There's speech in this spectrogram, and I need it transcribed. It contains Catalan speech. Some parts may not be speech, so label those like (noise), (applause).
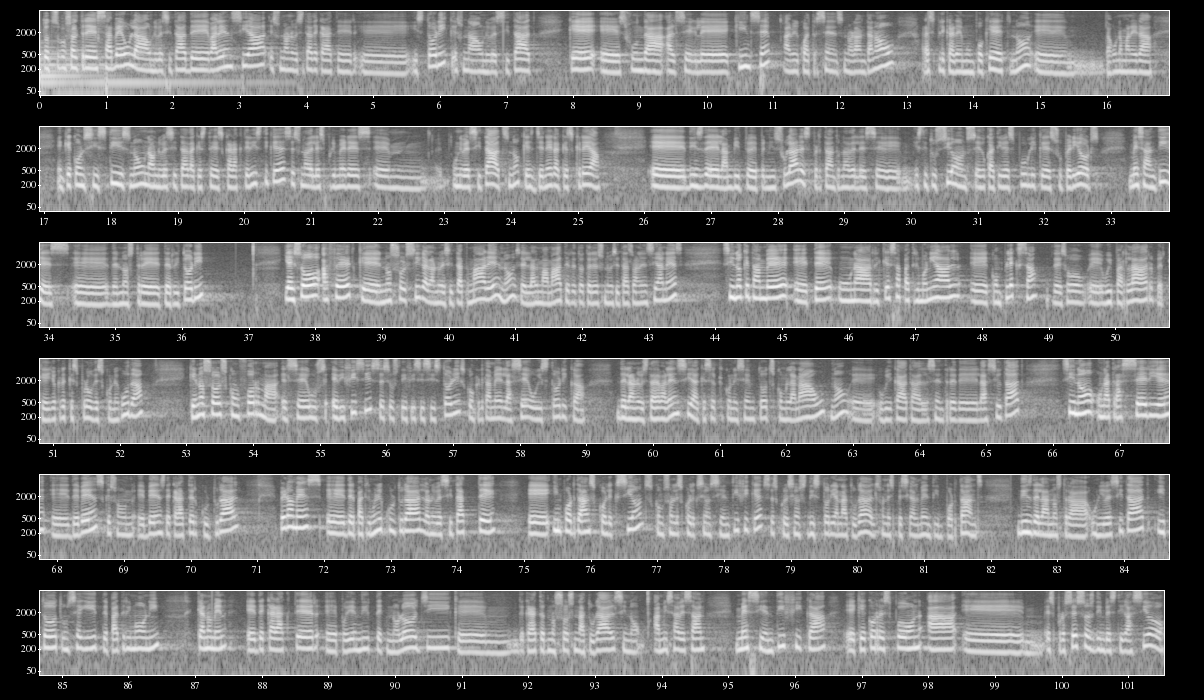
Com tots vosaltres sabeu, la Universitat de València és una universitat de caràcter eh, històric, és una universitat que eh, es funda al segle XV, al 1499. Ara explicarem un poquet, no? eh, d'alguna manera, en què consisteix no? una universitat d'aquestes característiques. És una de les primeres eh, universitats no? que es genera, que es crea eh, dins de l'àmbit peninsular, és per tant una de les eh, institucions educatives públiques superiors més antigues eh, del nostre territori i això ha fet que no sols siga la universitat mare, no? és l'alma mater de totes les universitats valencianes, sinó que també eh, té una riquesa patrimonial eh, complexa, d'això eh, vull parlar perquè jo crec que és prou desconeguda, que no sols conforma els seus edificis, els seus edificis històrics, concretament la seu històrica de la Universitat de València, que és el que coneixem tots com la nau, no? eh, ubicat al centre de la ciutat, sinó una altra sèrie eh, de béns que són béns de caràcter cultural, però a més eh, del patrimoni cultural la universitat té eh, importants col·leccions, com són les col·leccions científiques, les col·leccions d'història natural són especialment importants dins de la nostra universitat i tot un seguit de patrimoni que anomen eh, de caràcter, eh, podríem dir, tecnològic, eh, de caràcter no sols natural, sinó a missa vessant més científica eh, que correspon a eh, els processos d'investigació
